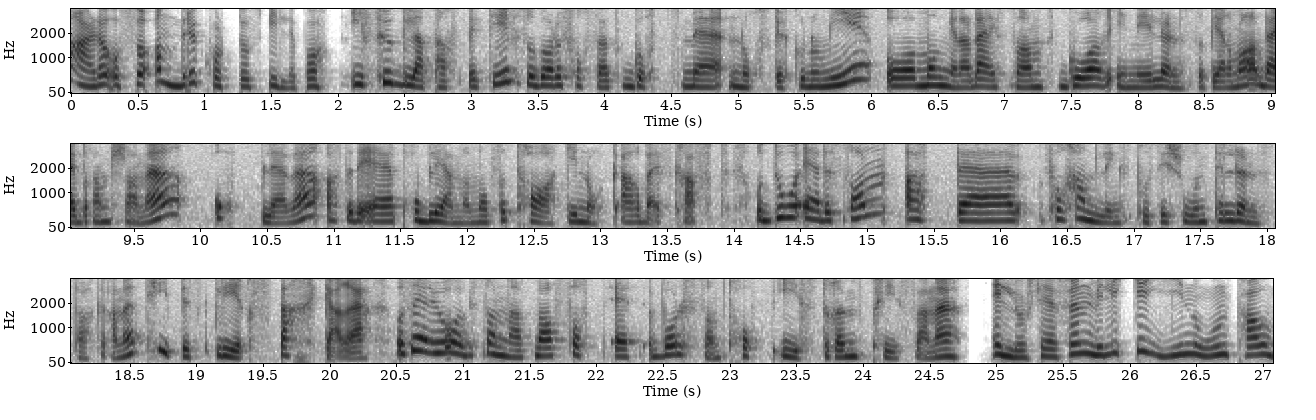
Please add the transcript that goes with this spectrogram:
er det også andre kort å spille på. I fugleperspektiv så går det fortsatt godt med norsk økonomi, og mange av de som går inn i lønnsoppgjør nå, av de bransjene, opplever at det er problemer med å få tak i nok arbeidskraft. Og Da er det sånn at eh, forhandlingsposisjonen til lønnstakerne typisk blir sterkere. Og så er det jo også sånn at vi har fått et voldsomt hopp i strømprisene. LO-sjefen vil ikke gi noen tall.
